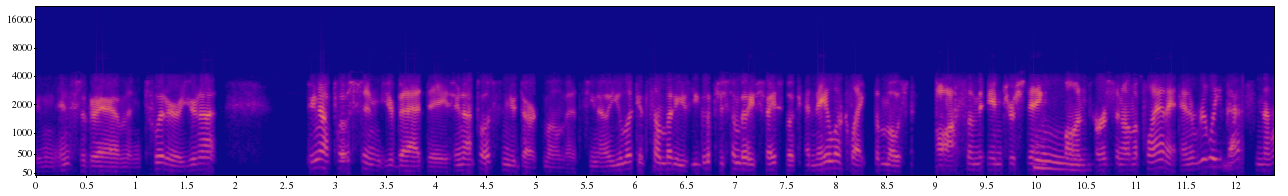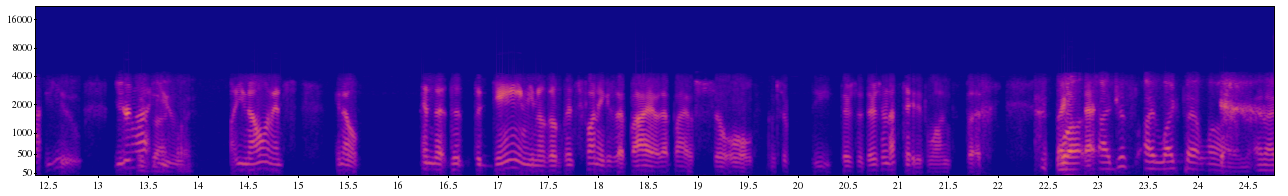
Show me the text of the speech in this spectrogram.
and Instagram and Twitter, you're not you're not posting your bad days. You're not posting your dark moments. You know, you look at somebody's, you go through somebody's Facebook, and they look like the most awesome, interesting, mm. fun person on the planet. And really, that's not you. You're not exactly. you. You know, and it's, you know, and the the the game. You know, the, it's funny because that bio, that bio is so old. I'm so, the, there's a, there's an updated one, but. Like well, that. I just I like that line, and I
